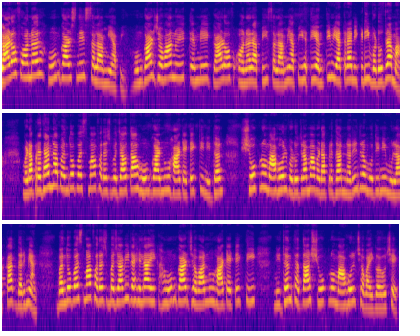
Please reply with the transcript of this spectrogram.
ગાર્ડ ઓફ ઓનર હોમગાર્ડ્સને સલામી આપી. હોમગાર્ડ જવાનોએ તેમને ગાર્ડ ઓફ ઓનર આપી, સલામી આપી હતી. અંતિમ યાત્રા નીકળી વડોદરામાં. વડાપ્રધાનના બંદોબસ્તમાં ફરજ બજાવતા હોમગાર્ડનું હાર્ટ એટેકથી નિધન, શોકનો માહોલ વડોદરામાં વડાપ્રધાન નરેન્દ્ર મોદીની મુલાકાત દરમિયાન. બંદોબસ્તમાં ફરજ બજાવી રહેલા એક હોમગાર્ડ જવાનનું હાર્ટ એટેકથી નિધન થતાં શોકનો માહોલ છવાઈ ગયો છે.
